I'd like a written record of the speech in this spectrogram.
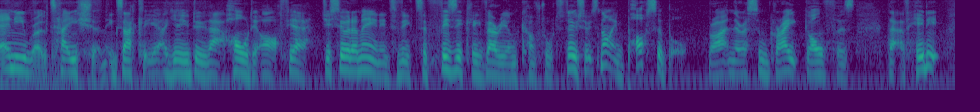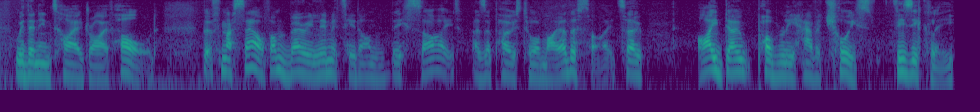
any rotation. Exactly, yeah, you do that, hold it off, yeah. Do you see what I mean? It's, it's physically very uncomfortable to do, so it's not impossible, right? And there are some great golfers that have hit it with an entire drive hold. But for myself, I'm very limited on this side as opposed to on my other side. So I don't probably have a choice physically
